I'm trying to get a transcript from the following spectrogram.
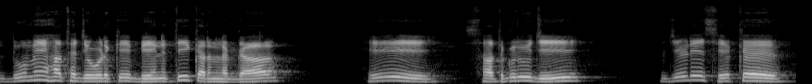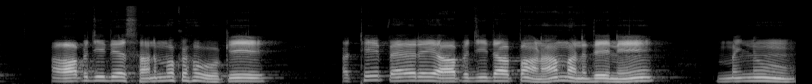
ਦੋਵੇਂ ਹੱਥ ਜੋੜ ਕੇ ਬੇਨਤੀ ਕਰਨ ਲੱਗਾ, ਹੇ ਸਤਿਗੁਰੂ ਜੀ, ਜਿਹੜੇ ਸਿੱਖ ਆਪ ਜੀ ਦੇ ਸਨਮੁਖ ਹੋ ਕੇ ਅੱਠੇ ਪਹਿਰੇ ਆਪ ਜੀ ਦਾ ਭਾਣਾ ਮੰਨਦੇ ਨੇ, ਮੈਨੂੰ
